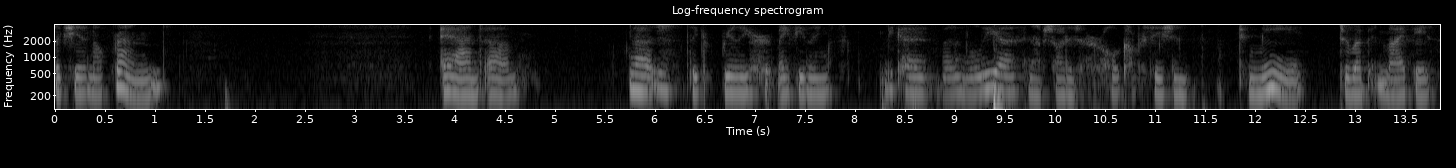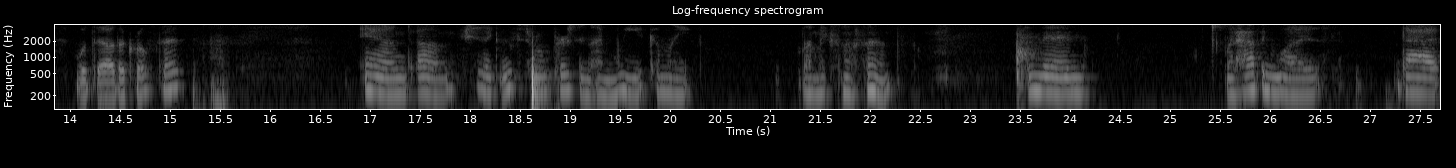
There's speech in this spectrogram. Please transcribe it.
Like, she has no friends. And, um, that just, like, really hurt my feelings because then Leah snapshotted her whole conversation to me to rub it in my face what the other girl said. And um, she's like, oops, wrong person. I'm weak. I'm like, that makes no sense. And then what happened was that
